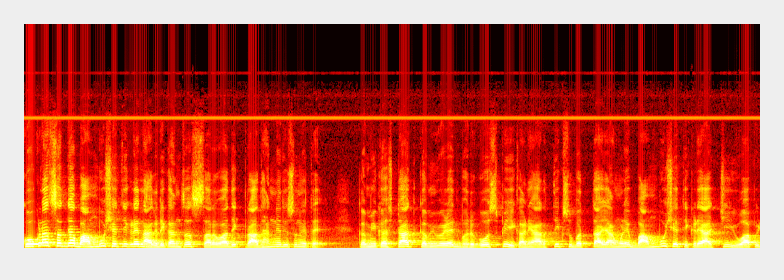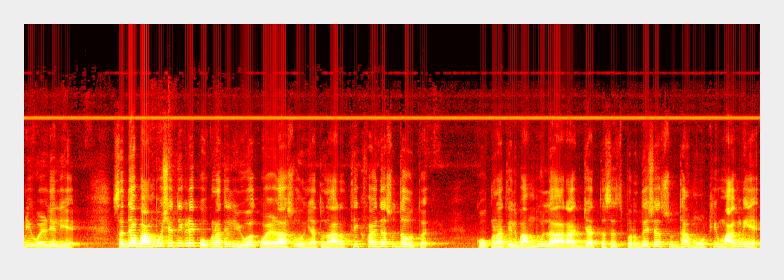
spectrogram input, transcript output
कोकणात सध्या बांबू शेतीकडे नागरिकांचं सर्वाधिक प्राधान्य दिसून येते. कमी कष्टात कमी वेळेत भरघोस पीक आणि आर्थिक सुबत्ता यामुळे बांबू शेतीकडे आजची युवा पिढी वळलेली आहे. सध्या बांबू शेतीकडे कोकणातील युवक वळला असून यातून आर्थिक फायदा सुद्धा होतोय. कोकणातील बांबूला राज्यात तसेच परदेशात सुद्धा मोठी मागणी आहे.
